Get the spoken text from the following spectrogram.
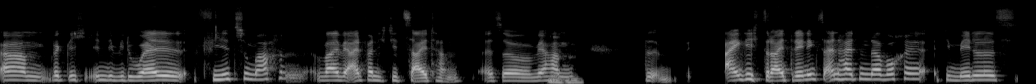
ähm, wirklich individuell viel zu machen, weil wir einfach nicht die Zeit haben. Also, wir haben mhm. eigentlich drei Trainingseinheiten in der Woche. Die Mädels,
